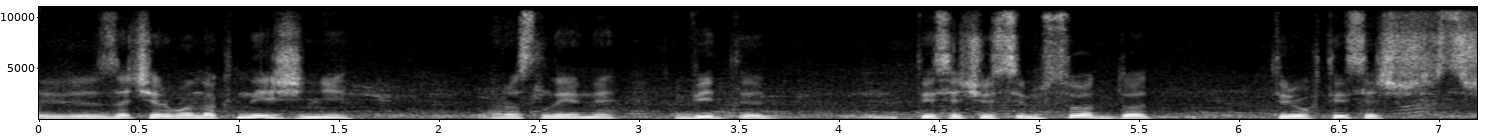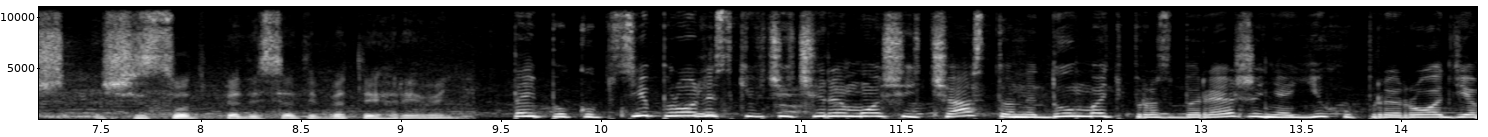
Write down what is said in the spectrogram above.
Е, За червонокнижні рослини від е, 1700 до 3655 гривень. Та й покупці пролісків чи черемоші часто не думають про збереження їх у природі.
